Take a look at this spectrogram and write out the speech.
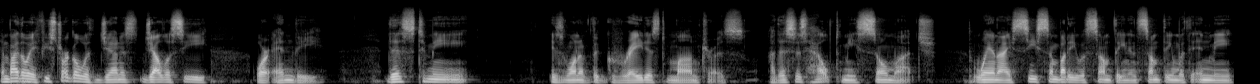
And by the way, if you struggle with jealousy or envy, this to me is one of the greatest mantras. Uh, this has helped me so much when I see somebody with something and something within me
